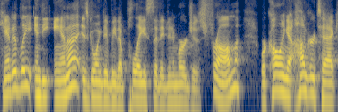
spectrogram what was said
candidly, Indiana is going to be the place that it emerges from. We're calling it Hunger Tech.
